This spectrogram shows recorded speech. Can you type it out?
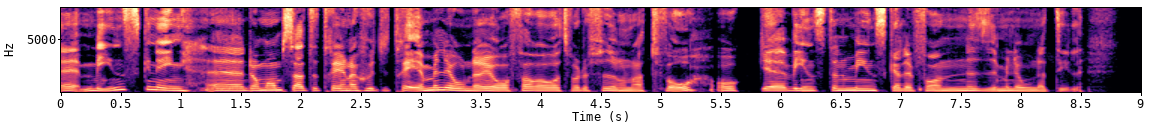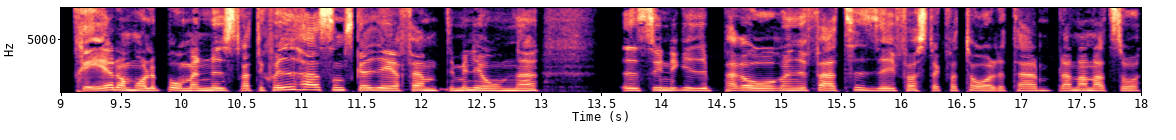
Eh, minskning. Eh, de omsatte 373 miljoner i år, förra året var det 402 och eh, vinsten minskade från 9 miljoner till 3. De håller på med en ny strategi här som ska ge 50 miljoner i synergi per år, ungefär 10 i första kvartalet. Här. Bland annat så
